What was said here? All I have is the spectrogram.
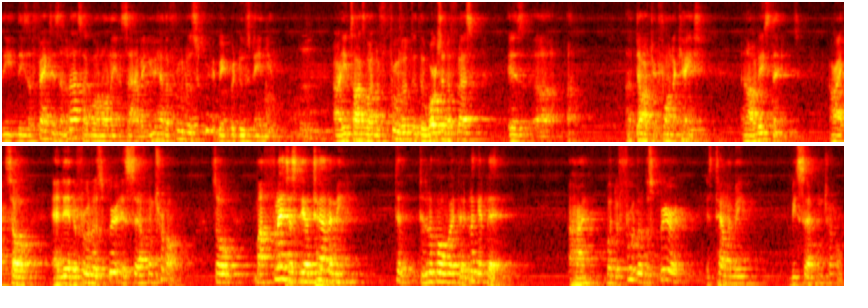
these these, affections and lusts are going on inside of you, you have the fruit of the spirit being produced in you. All right, he talks about the fruit of the, the works of the flesh is uh, adultery, fornication, and all these things. All right, so and then the fruit of the spirit is self-control. So my flesh is still telling me to, to look over that, look at that. All right, but the fruit of the spirit is telling me be self-control.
